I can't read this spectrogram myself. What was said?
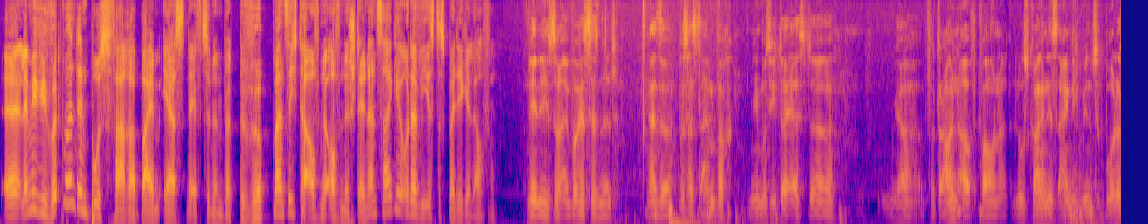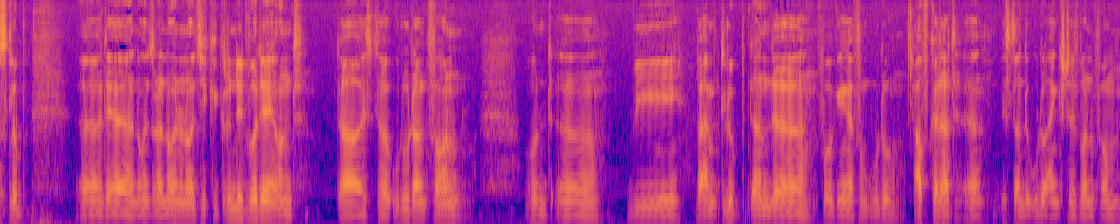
Äh, Lemmy, wie wird man denn Busfahrer beim ersten FC Nürnberg? Bewirbt man sich da auf eine offene Stellenanzeige oder wie ist das bei dir gelaufen? Nee, nee, so einfach ist das nicht. Also, was heißt einfach? Mir muss ich da erst äh, ja, Vertrauen aufbauen. Losgegangen ist eigentlich mit dem Supporters Club, äh, der 1999 gegründet wurde und da ist der Udo dann gefahren und äh, wie beim Club dann der Vorgänger vom Udo aufgehört hat, äh, ist dann der Udo eingestellt worden vom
